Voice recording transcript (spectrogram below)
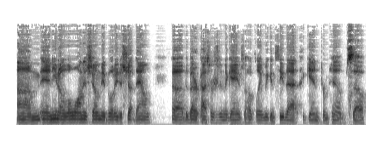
Um, and, you know, Lewan has shown the ability to shut down uh, the better pass rushers in the game. So hopefully we can see that again from him. So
